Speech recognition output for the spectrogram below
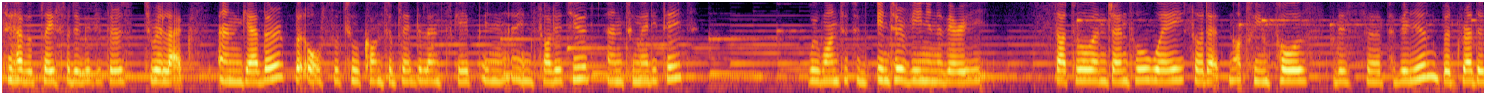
to have a place for the visitors to relax and gather, but also to contemplate the landscape in, in solitude and to meditate. We wanted to intervene in a very subtle and gentle way so that not to impose this uh, pavilion, but rather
